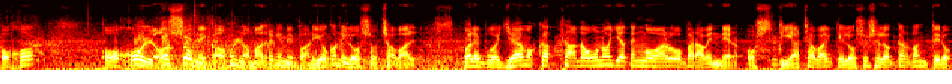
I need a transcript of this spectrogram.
ojo. Ojo, el oso, me cago en la madre que me parió con el oso, chaval Vale, pues ya hemos captado uno, ya tengo algo para vender Hostia, chaval, que el oso se lo ha cargado entero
